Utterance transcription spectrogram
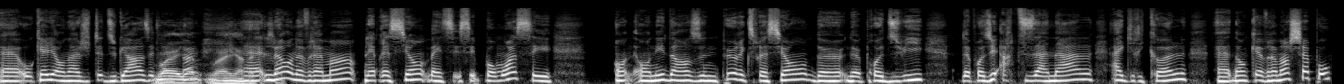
euh, auquel on a ajouté du gaz et de l'alcool. euh, là, on a vraiment l'impression, ben c'est pour moi c'est on, on, est dans une pure expression d'un produit de produits artisanal, agricole. Euh, donc, vraiment chapeau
